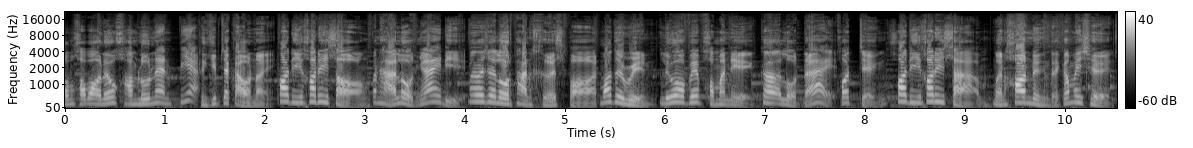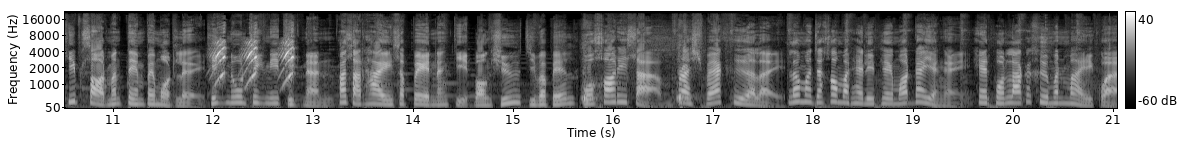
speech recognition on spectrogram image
ผมขอบอกเลยว่าความรู้แน่นเปี้ยถึงคลิปจะเก่าหน่อย ข้อดีข้อที่ 2 ปัญหาโหลดง่ายดี ไม่ว่าจะโหลดผ่าน c u r s e p o t m o d e r i n หรือว่าเว็บของมันเองก็โหลดได้โคตรเจ๋ง ข้อดีข้อที่ 3 เหมือนข้อหนึ่งแต่ก็ไม่เชิงคลิปสอนมันเต็มไปหมดเลยทิกนู่นทิกนี้ทิกนั้น ภาษาไทยสเปนอังกฤษบองชื่อจิบาเปลหัวข้อที่3 flashback คืออะไรแล้วมันจะเข้ามาแทนรีเพลย์มอดได้ยังไง เหตุผลหลักก็คือมันใหม่กว่า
